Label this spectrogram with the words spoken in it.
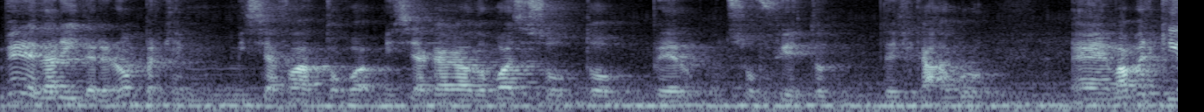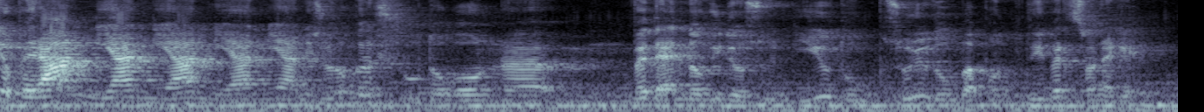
viene da ridere non perché mi sia, fatto, mi sia cagato quasi sotto per un soffietto del cavolo, eh, ma perché io per anni, anni, anni, anni, anni sono cresciuto con, eh, vedendo video su YouTube, su YouTube appunto di persone che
